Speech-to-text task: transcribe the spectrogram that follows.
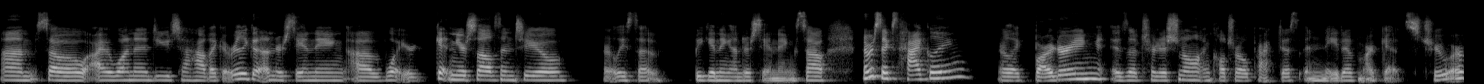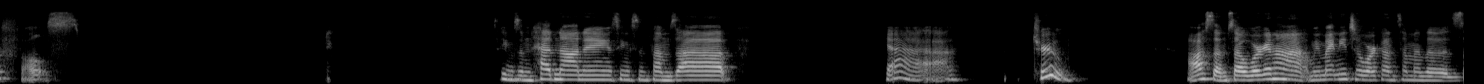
Um, so I wanted you to have like a really good understanding of what you're getting yourselves into, or at least a beginning understanding. So number six, haggling or like bartering is a traditional and cultural practice in native markets. True or false? Seeing some head nodding, seeing some thumbs up. Yeah, true. Awesome. So we're gonna, we might need to work on some of those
